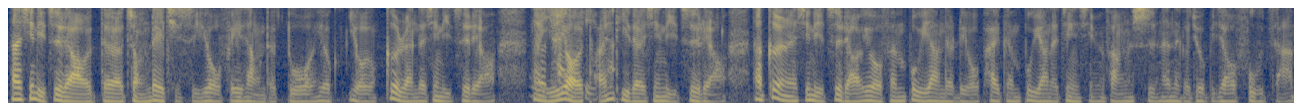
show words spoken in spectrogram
那心理治疗的种类其实又非常的多，有有个人的心理治疗，那也有团体的心理治疗。那个人的心理治疗又有分不一样的流派跟不一样的进行方式，那那个就比较复杂。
